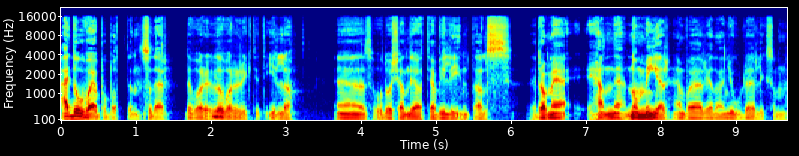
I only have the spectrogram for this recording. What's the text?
Nej, då var jag på botten sådär. Det var, Då var det riktigt illa. Eh, och då kände jag att jag ville inte alls dra med henne något mer än vad jag redan gjorde. Liksom,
